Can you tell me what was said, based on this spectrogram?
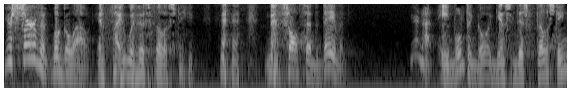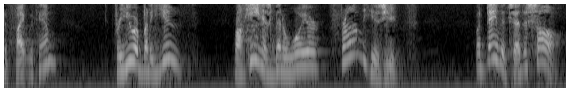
Your servant will go out and fight with this Philistine. then Saul said to David, You're not able to go against this Philistine to fight with him, for you are but a youth, while he has been a warrior from his youth. But David said to Saul,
